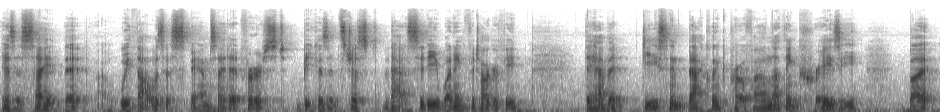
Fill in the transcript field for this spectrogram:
is a site that we thought was a spam site at first because it's just that city wedding photography. They have a decent backlink profile, nothing crazy, but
